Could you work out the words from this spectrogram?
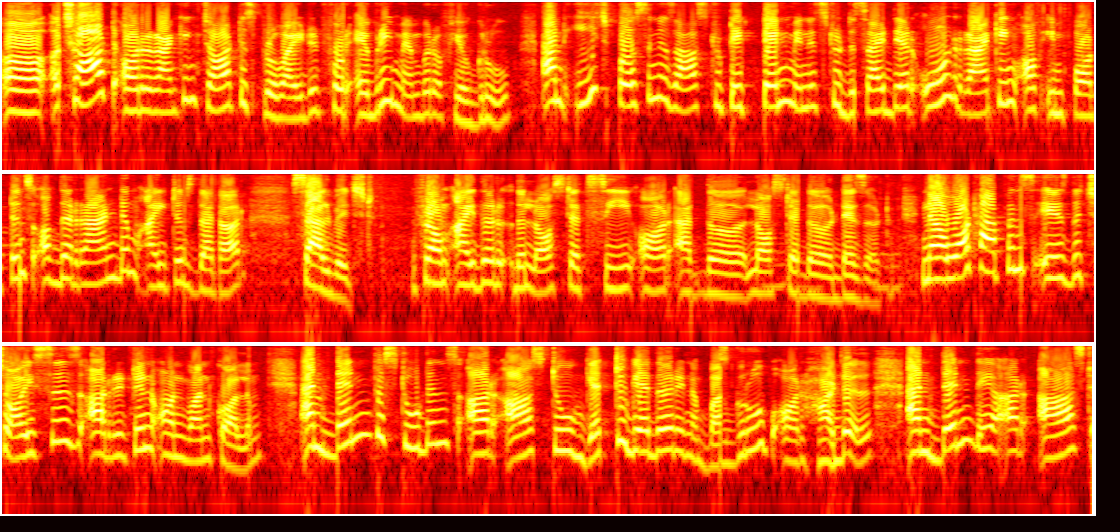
Uh, a chart or a ranking chart is provided for every member of your group and each person is asked to take 10 minutes to decide their own ranking of importance of the random items that are salvaged from either the lost at sea or at the lost at the desert. Now what happens is the choices are written on one column and then the students are asked to get together in a buzz group or huddle and then they are asked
